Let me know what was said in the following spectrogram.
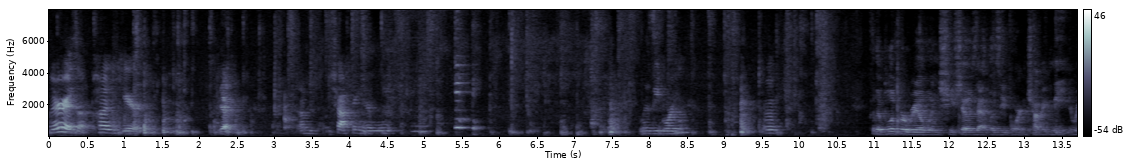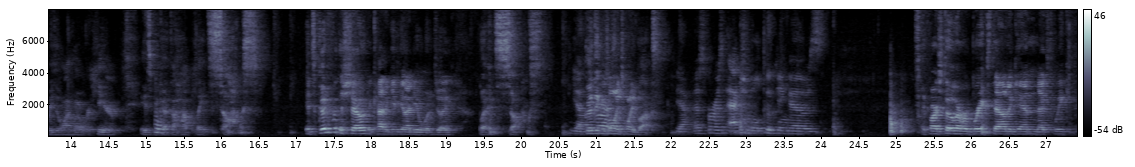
There is a pun here. Yeah. I'm chopping your meat. Lizzie Borden. For the blooper reel, when she shows that Lizzie Borden chopping meat, the reason why I'm over here is because the hot plate sucks. It's good for the show to kind of give you an idea what it's doing, but it sucks. Yeah. Good thing it's far only twenty bucks. Yeah, as far as actual cooking goes, If our stove ever breaks down again next week,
